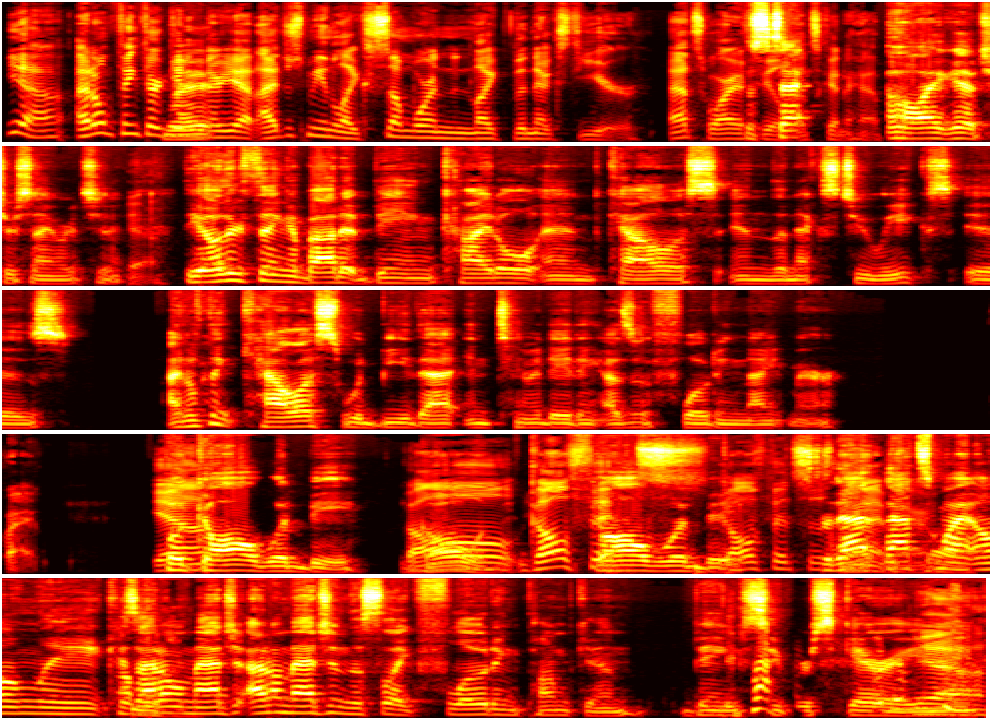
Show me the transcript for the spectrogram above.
Yeah, I don't think they're getting Right. there yet. I just mean like somewhere in like the next year. That's why I The feel sec- that's gonna happen. Oh, I get what you're saying, Richard. Yeah. The other thing about it being Caiatl and Calus in the next two weeks is I don't think Calus would be that intimidating as a floating nightmare, Right. yeah. but Gaul would be. Gaul, Gaul fits. Gaul would be. Gaul fits. So that that's my only because I'm don't imagine I don't imagine this like floating pumpkin being super scary. Yeah.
